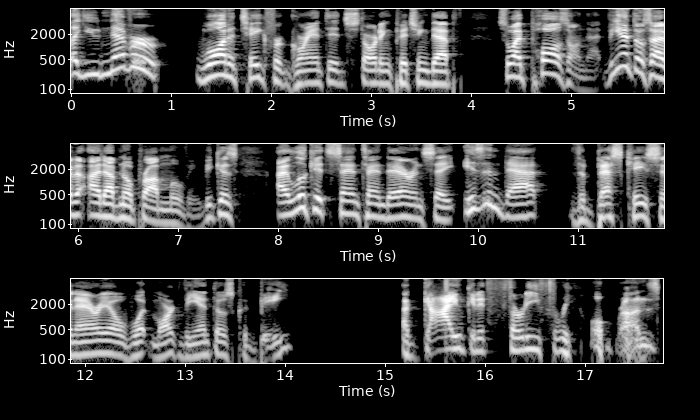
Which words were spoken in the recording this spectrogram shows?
like you never want to take for granted starting pitching depth, so I pause on that. Vientos, I'd have no problem moving because I look at Santander and say, isn't that the best case scenario of what Mark Vientos could be? a guy who can hit 33 home runs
